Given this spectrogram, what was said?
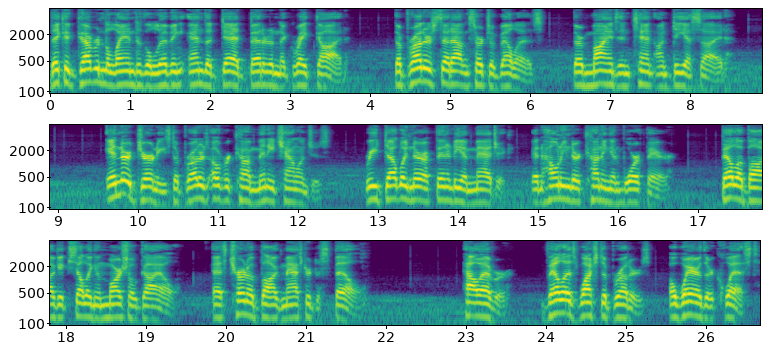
They could govern the land of the living and the dead better than the Great God. The brothers set out in search of Veles, their minds intent on deicide. In their journeys the brothers overcome many challenges, redoubling their affinity in magic, and honing their cunning in warfare, Belobog excelling in martial guile, as Chernobog mastered the spell. However, Veles watched the brothers, aware of their quest.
